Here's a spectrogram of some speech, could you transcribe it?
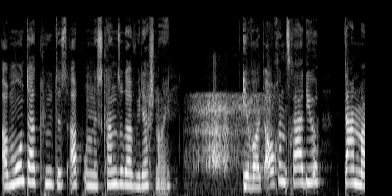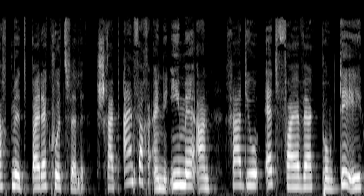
Am Montag kühlt es ab und es kann sogar wieder schneien. Ihr wollt auch ins Radio? Dann macht mit bei der Kurzwelle. Schreibt einfach eine E-Mail an radio@feuerwerk.de.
